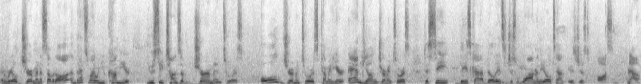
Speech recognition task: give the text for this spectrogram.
and real Germanness of it all. And that's why when you come here, you see tons of German tourists old German tourists coming here and young German tourists to see these kind of buildings just wandering the old town is just awesome. Now,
